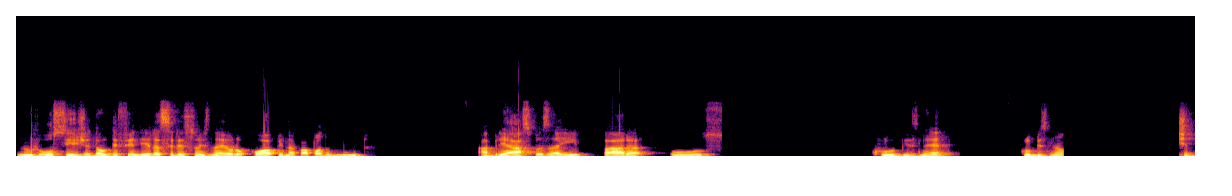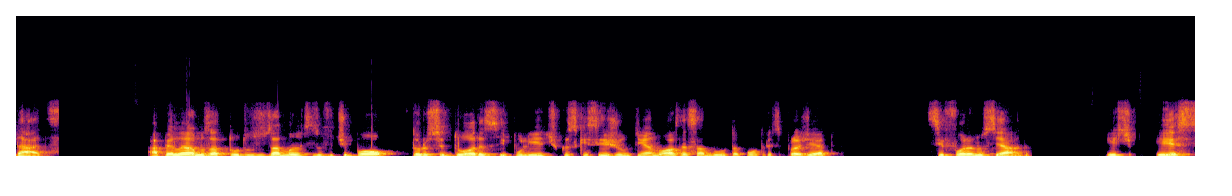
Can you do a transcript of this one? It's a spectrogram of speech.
no, ou seja, não defender as seleções na Eurocopa e na Copa do Mundo. Abre aspas aí para os clubes, né? Clubes não, entidades. Apelamos a todos os amantes do futebol, torcedores e políticos que se juntem a nós nessa luta contra esse projeto, se for anunciado. Este, esse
